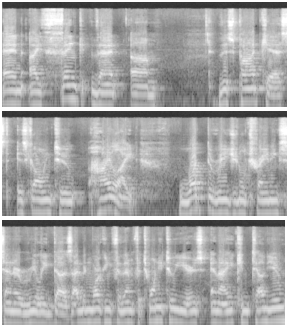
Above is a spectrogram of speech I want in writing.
And I think that um, this podcast is going to highlight what the Regional Training Center really does. I've been working for them for 22 years, and I can tell you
